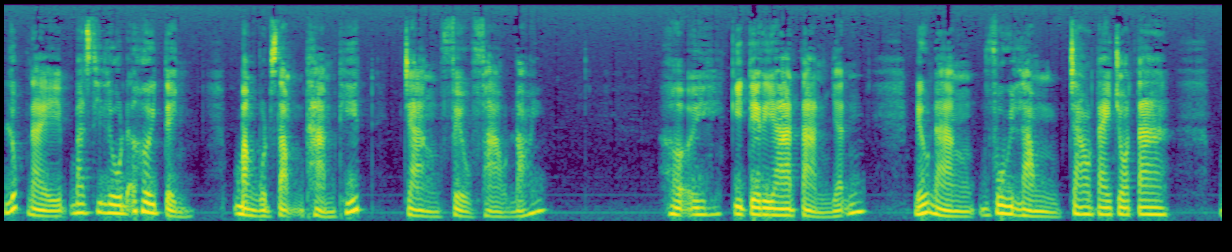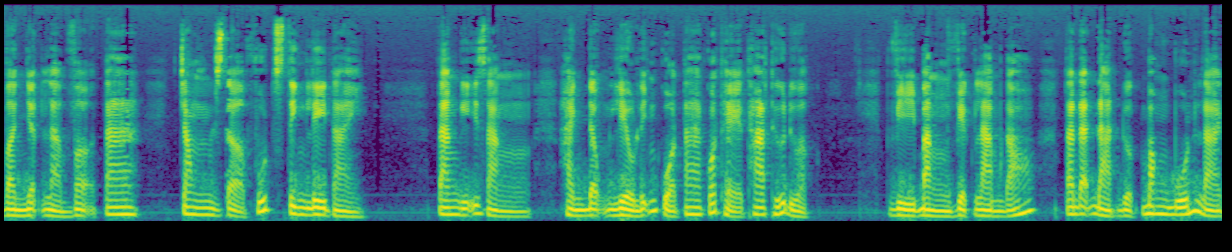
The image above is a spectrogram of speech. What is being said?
Lúc này Basilio đã hơi tỉnh, bằng một giọng thảm thiết, chàng phều phào nói. Hỡi Kiteria tàn nhẫn, nếu nàng vui lòng trao tay cho ta và nhận là vợ ta trong giờ phút sinh ly này, ta nghĩ rằng hành động liều lĩnh của ta có thể tha thứ được. Vì bằng việc làm đó, ta đã đạt được mong muốn là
